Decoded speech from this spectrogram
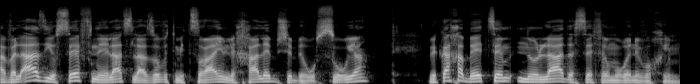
אבל אז יוסף נאלץ לעזוב את מצרים לחלב שברוסוריה, וככה בעצם נולד הספר מורה נבוכים.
